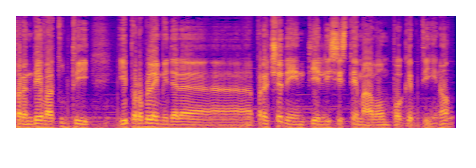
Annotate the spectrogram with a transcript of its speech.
prendeva tutti i problemi delle, uh, precedenti e li sistemava un pochettino.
